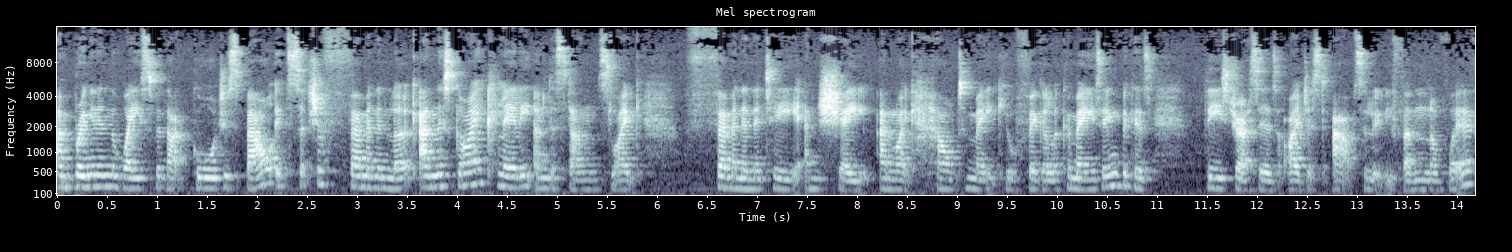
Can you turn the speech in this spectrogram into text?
and bringing in the waist with that gorgeous belt it's such a feminine look and this guy clearly understands like femininity and shape and like how to make your figure look amazing because these dresses I just absolutely fell in love with.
